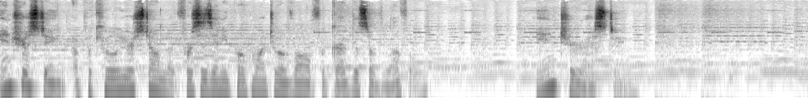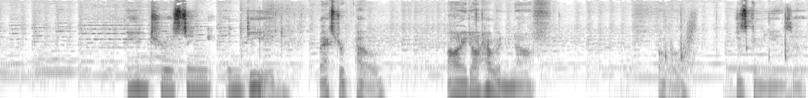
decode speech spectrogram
Interesting. A peculiar stone that forces any Pokemon to evolve regardless of level. Interesting. Interesting indeed. Max Repel. Oh, I don't have enough. Oh well. I'm just gonna use it.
